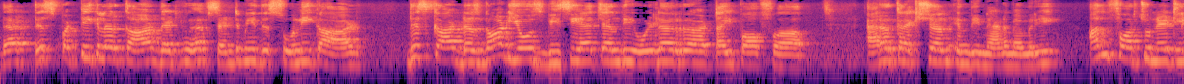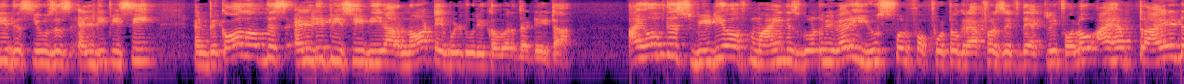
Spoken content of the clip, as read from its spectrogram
that this particular card that you have sent me, this Sony card, this card does not use BCH and the older uh, type of uh, error correction in the NAND memory. Unfortunately, this uses LDPC and because of this LDPC, we are not able to recover the data. I hope this video of mine is going to be very useful for photographers if they actually follow. I have tried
